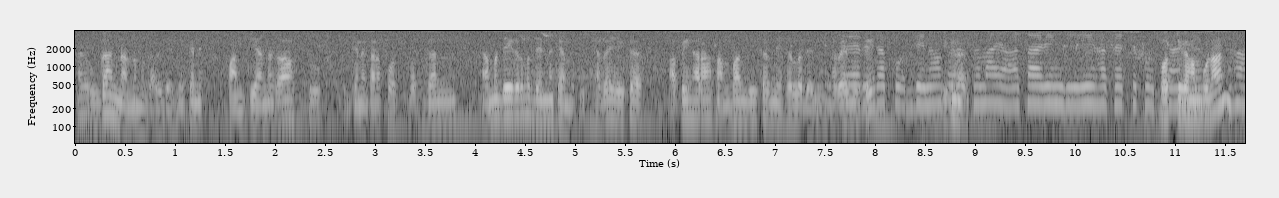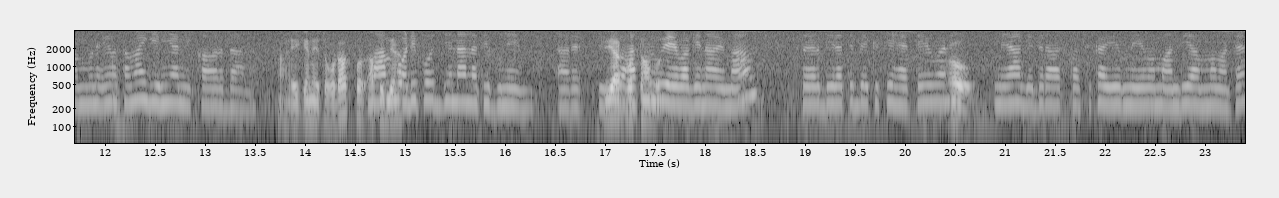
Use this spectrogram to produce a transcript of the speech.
හරි උගන්වන්නම කල් දෙන්න. ඒ කියන්නේ පන්ති යන ගාස්තු, ඉගෙන ගන්න පොත්පත් ගන්න හැම දෙයකටම දෙන්න කැමති. හැබැයි ඒක අපේ හරහා සම්බන්ධීකරණය කරලා දෙන්න. හැබැයි පුතේ පොත් දෙනවා කියලා තමයි ආසාවෙන් ගියේ හතට පොත් පොත් ටික. හම්බුණානේ? හම්බුණා ඒවා තමයි ගෙනියන්නේ කවරදාලා ආ, ඒ කියන්නේ එතකොටත් අපි දැන් පොඩි පොත් ගෙනල්ලා තිබුණේ අර CR පොත් 80 ඒවා ගෙනාවේ මම සර් දීලා තිබ්බ 160 වනේ. මෙයා ගෙදර ආවට පස්සේ කයි මේවා මන්දි අම්මා මට.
